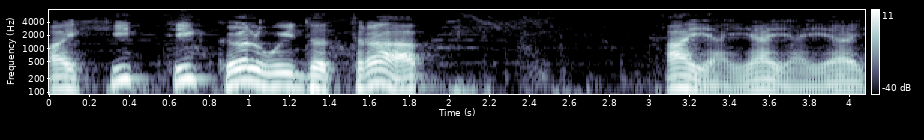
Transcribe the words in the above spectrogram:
I hit Tikal with the trap. Ay, ay, ay, ay, ay.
